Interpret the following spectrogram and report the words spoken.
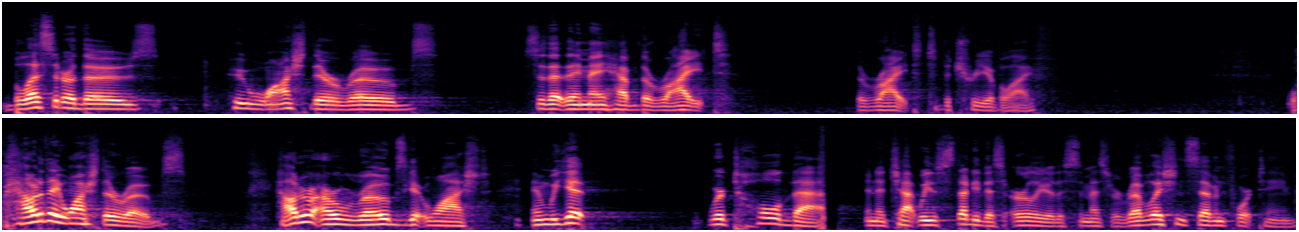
Blessed are those who wash their robes so that they may have the right, the right to the tree of life. How do they wash their robes? How do our robes get washed? And we get we're told that in a chat. We studied this earlier this semester. Revelation 7:14.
